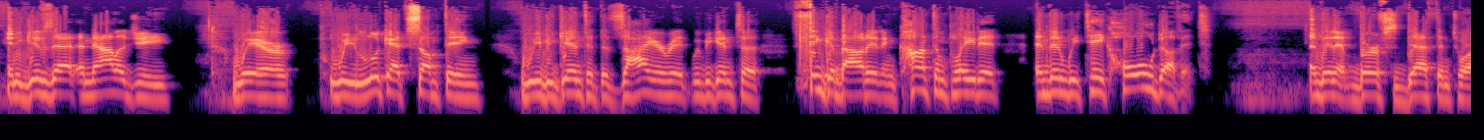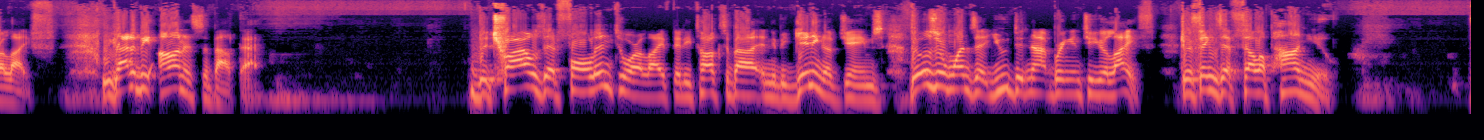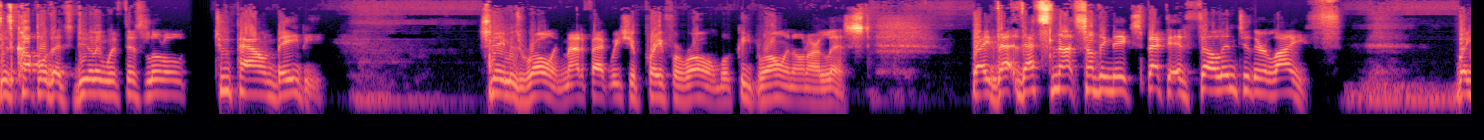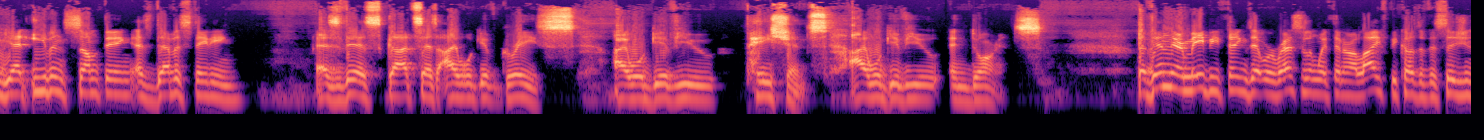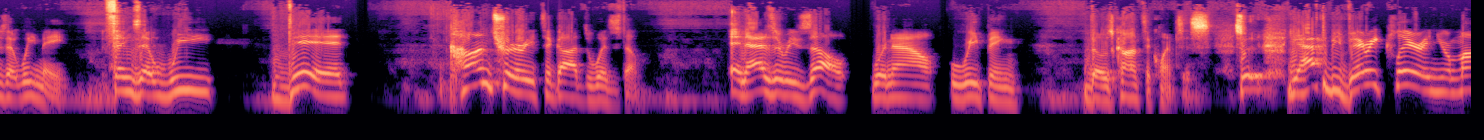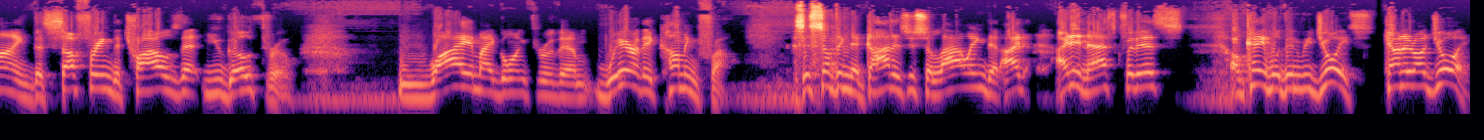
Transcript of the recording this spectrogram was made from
And he gives that analogy where we look at something, we begin to desire it, we begin to think about it and contemplate it, and then we take hold of it. And then it births death into our life. We got to be honest about that. The trials that fall into our life that he talks about in the beginning of James, those are ones that you did not bring into your life. They're things that fell upon you. This couple that's dealing with this little two pound baby. His name is Rowan. Matter of fact, we should pray for Rowan. We'll keep Rowan on our list right? That, that's not something they expected. It fell into their life. But yet, even something as devastating as this, God says, I will give grace. I will give you patience. I will give you endurance. But then there may be things that we're wrestling with in our life because of decisions that we made, things that we did contrary to God's wisdom. And as a result, we're now reaping those consequences. So you have to be very clear in your mind the suffering, the trials that you go through. Why am I going through them? Where are they coming from? Is this something that God is just allowing that I I didn't ask for this? Okay, well then rejoice. Count it all joy.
